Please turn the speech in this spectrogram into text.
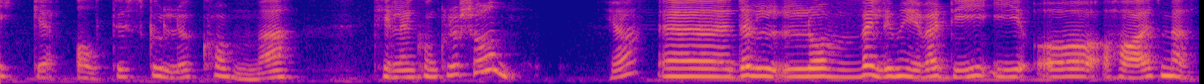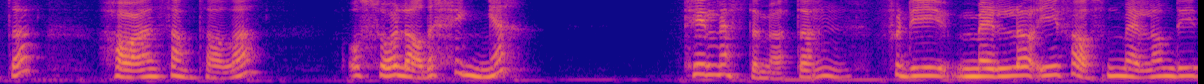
ikke alltid skulle komme til en konklusjon. Ja. Eh, Det lå veldig mye verdi i å ha et møte, ha en samtale, og så la det henge til neste møte. Fordi mellom, i fasen mellom de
